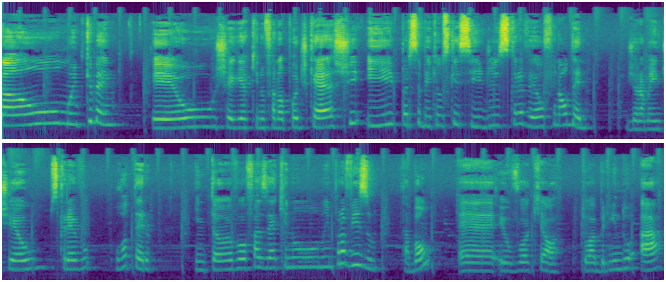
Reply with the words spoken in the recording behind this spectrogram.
Então, muito que bem. Eu cheguei aqui no final do podcast e percebi que eu esqueci de escrever o final dele. Geralmente eu escrevo o roteiro. Então eu vou fazer aqui no, no improviso, tá bom? É, eu vou aqui, ó. Tô abrindo a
